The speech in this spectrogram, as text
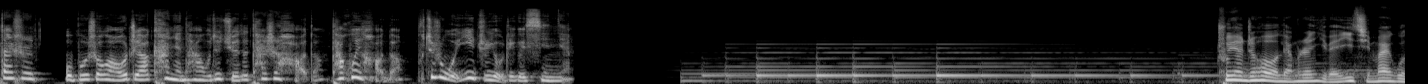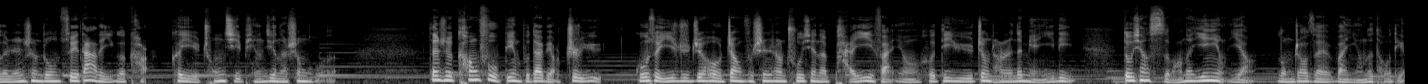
但是。我不是说过，我只要看见他，我就觉得他是好的，他会好的，就是我一直有这个信念。出院之后，两个人以为一起迈过了人生中最大的一个坎儿，可以重启平静的生活了。但是康复并不代表治愈。骨髓移植之后，丈夫身上出现的排异反应和低于正常人的免疫力，都像死亡的阴影一样笼罩在婉莹的头顶。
